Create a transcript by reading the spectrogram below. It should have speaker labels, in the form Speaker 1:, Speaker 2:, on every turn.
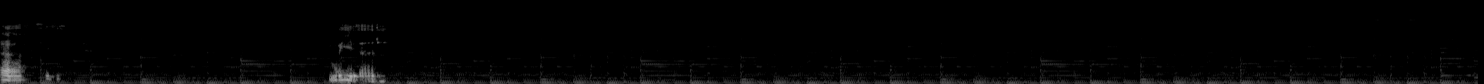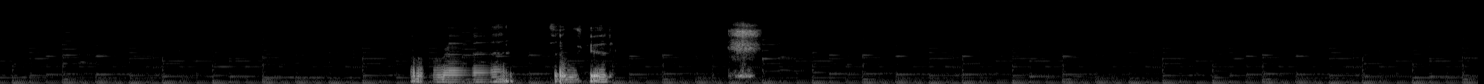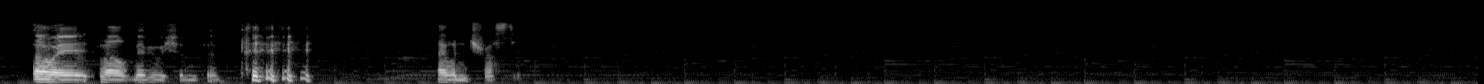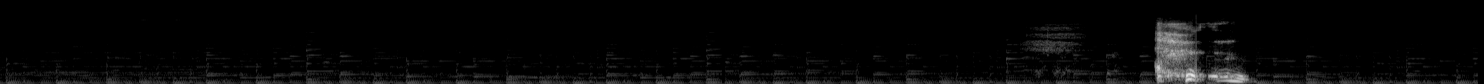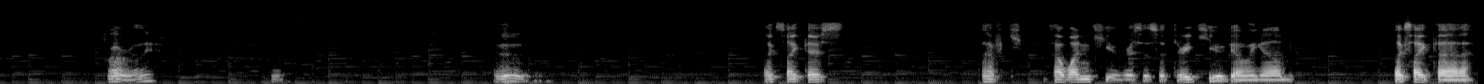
Speaker 1: Uh, weird. Alright, sounds good. Oh wait, well maybe we shouldn't then. I wouldn't trust it. Ooh. Looks like there's a, a 1Q versus a 3Q going on. Looks like the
